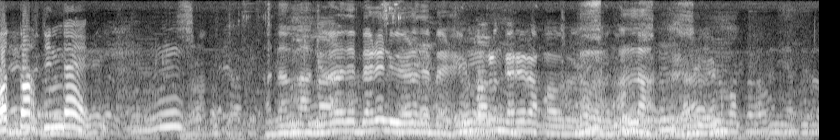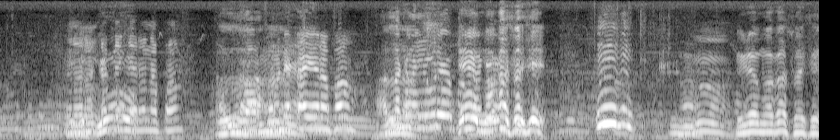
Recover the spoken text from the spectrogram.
ಹತ್ತು ವರ್ಷ ಹಿಂದೆ. ಅದಲ್ಲ ನೀವು ಹೇಳದೆ ಬೇರೆ ನೀವು ಹೇಳದೆ ಬೇರೆ. ಹೆಣ್ಮಕ್ಳನ್ನ ಕರೀರಪ್ಪ ಅವರು. ಅಲ್ಲ. ಏ ಮಗ ಸೊಸೆ. ಹಿರಿಯ ಮಗ ಸೊಸೆ.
